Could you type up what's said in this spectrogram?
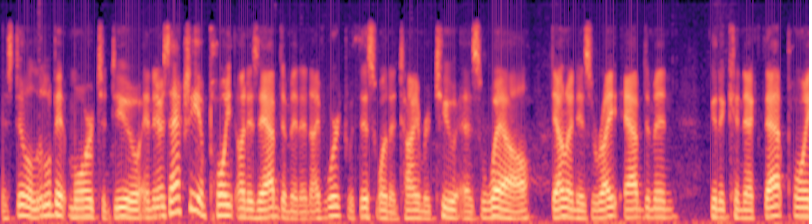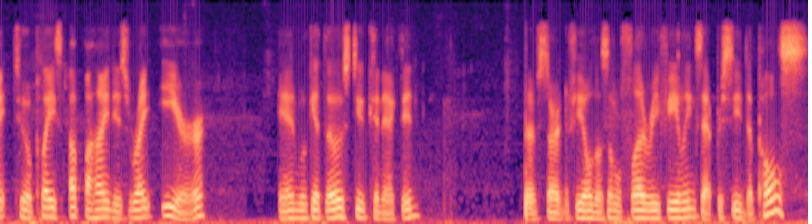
There's still a little bit more to do, and there's actually a point on his abdomen, and I've worked with this one a time or two as well down on his right abdomen. Going to connect that point to a place up behind his right ear, and we'll get those two connected. I'm starting to feel those little fluttery feelings that precede the pulse.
